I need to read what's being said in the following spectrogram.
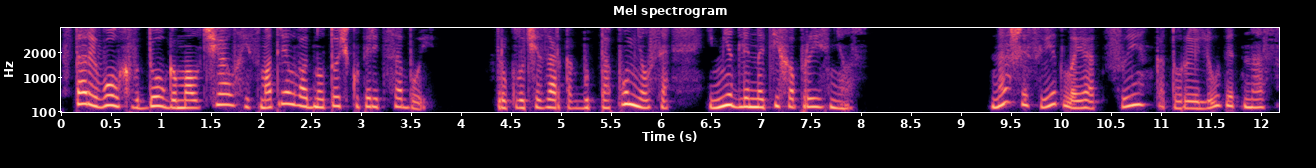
Старый Волхв долго молчал и смотрел в одну точку перед собой. Вдруг Лучезар как будто опомнился и медленно тихо произнес. «Наши светлые отцы, которые любят нас,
